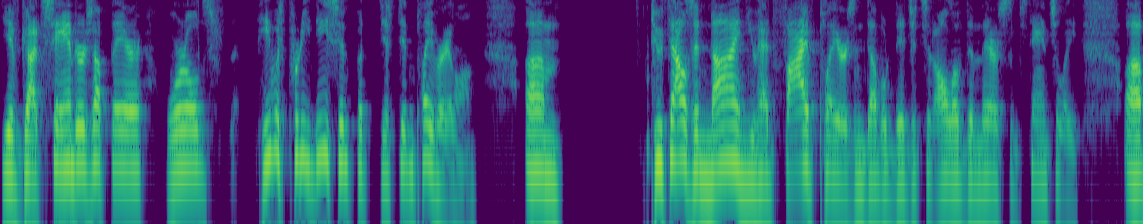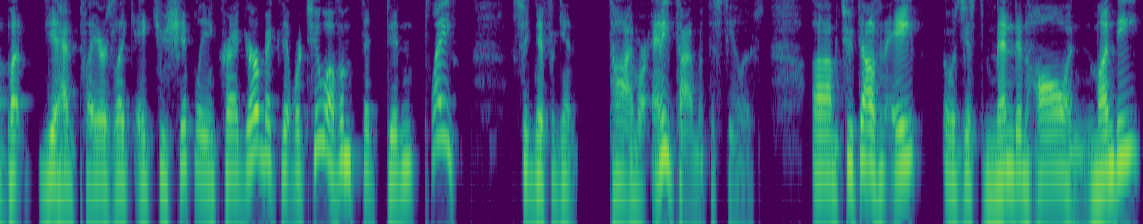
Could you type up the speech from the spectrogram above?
You've got Sanders up there. Worilds, he was pretty decent, but just didn't play very long. Um, 2009, you had five players in double digits, and all of them there substantially. Uh, but you had players like AQ Shipley and Kraig Urbik that were two of them that didn't play significant time or any time with the Steelers. Um, 2008, it was just Mendenhall and Mundy.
